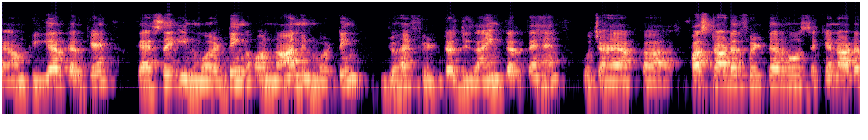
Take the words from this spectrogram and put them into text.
कॉन्फ़िगर करके कैसे इन्वर्टिंग और नॉन इन्वर्टिंग जो है फ़िल्टर डिज़ाइन करते हैं। वो चाहे आपका फ़र्स्ट ऑर्डर फ़िल्टर हो सेकेंड ऑर्डर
